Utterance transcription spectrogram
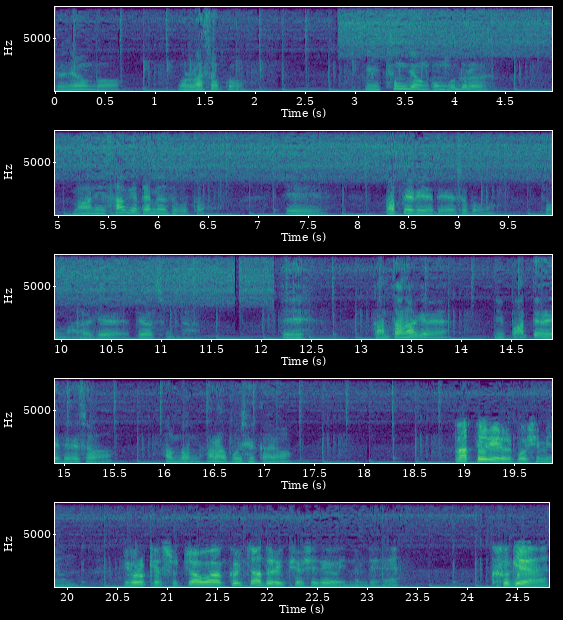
전혀 뭐 몰랐었고 이 충전 공구들을 많이 사게 되면서부터 이 배터리에 대해서도 좀 알게 되었습니다. 이 간단하게 이 배터리에 대해서 한번 알아보실까요? 배터리를 보시면 이렇게 숫자와 글자들이 표시되어 있는데 크게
